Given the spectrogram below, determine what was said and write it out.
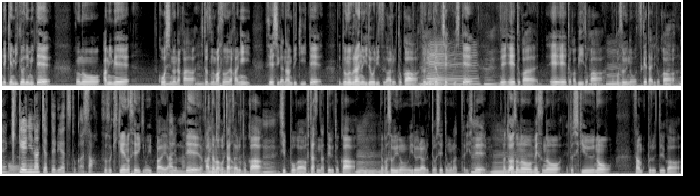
で、顕微鏡で見て、その網目、格子の中、うん。一つのマスの中に精子が何匹いて、でどのぐらいの移動率があるとか、そういうのを全部チェックして、へうん。で、A とか、AA とか B とか、うん。なんかそういうのをつけたりとか、ね奇形になっちゃってるやつとかさ。そうそう、奇形の正規もいっぱいあって、なんか頭が2つあるとか、うん。尻尾が2つになってるとかなんかそういうのもいろいろあるって教えてもらったりして、うん。あとはそのメスの、えっと、子宮のサンプルというか、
